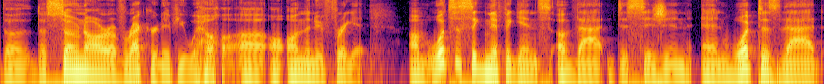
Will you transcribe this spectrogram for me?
the the sonar of record, if you will, uh, on the new frigate. Um, what's the significance of that decision, and what does that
